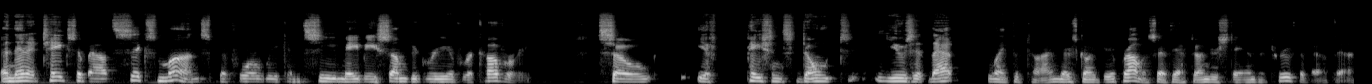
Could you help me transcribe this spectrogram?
And then it takes about six months before we can see maybe some degree of recovery. So if patients don't use it that length of time, there's going to be a problem. So they have to understand the truth about that.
